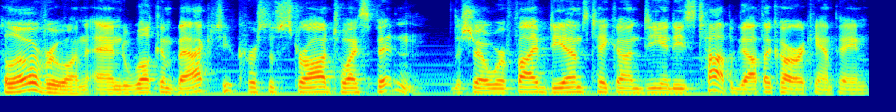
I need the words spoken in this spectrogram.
Hello, everyone, and welcome back to Curse of Strahd Twice Bitten, the show where five DMs take on D&D's top Gothic horror campaign.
